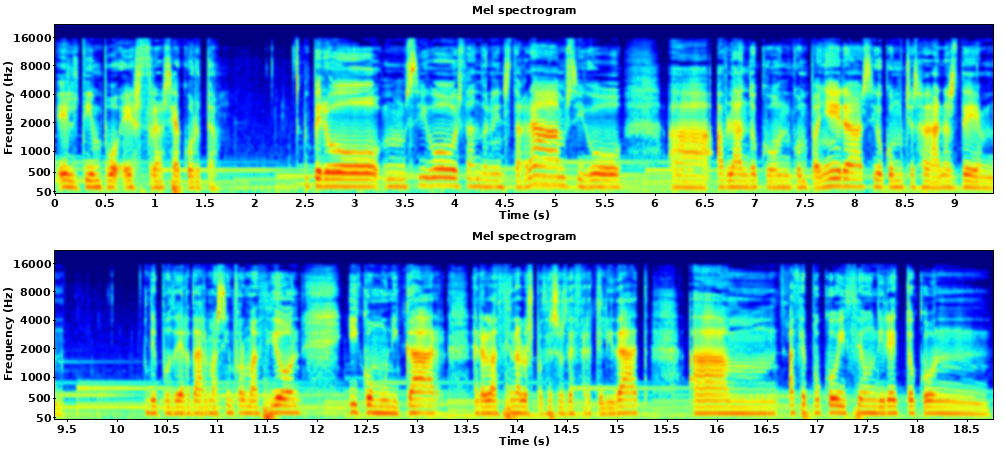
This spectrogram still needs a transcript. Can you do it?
el tiempo extra se acorta. Pero mm, sigo estando en Instagram, sigo ah, hablando con compañeras, sigo con muchas ganas de, de poder dar más información y comunicar en relación a los procesos de fertilidad. hace poco hice un directo con,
